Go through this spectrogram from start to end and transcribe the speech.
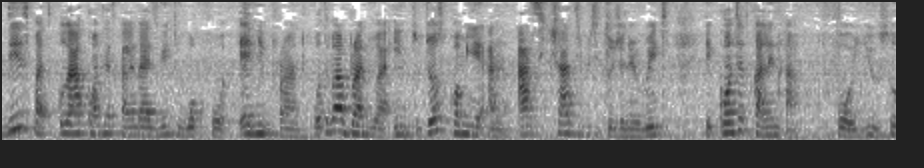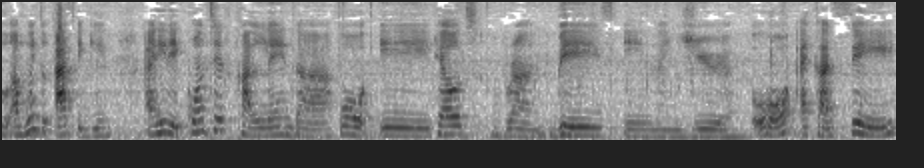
this particular content calendar is going to work for any brand whatever brand you are into. Just come here and ask ChatGPT to generate a content calendar for you. So i'm going to ask again i need a content calendar for a health brand based in nigeria. Or i can say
